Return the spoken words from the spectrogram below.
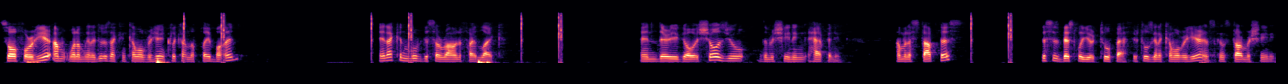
So for here, I'm, what I'm going to do is I can come over here and click on the play button. And I can move this around if I'd like. And there you go. It shows you the machining happening. I'm going to stop this. This is basically your toolpath. Your tool is going to come over here and it's going to start machining.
